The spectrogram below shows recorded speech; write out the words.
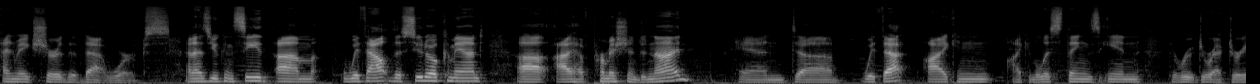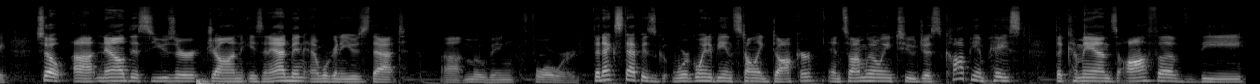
and make sure that that works. And as you can see, um, without the sudo command, uh, I have permission denied. And uh, with that, I can I can list things in the root directory. So uh, now this user, John, is an admin, and we're going to use that uh, moving forward. The next step is we're going to be installing Docker. And so I'm going to just copy and paste the commands off of the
